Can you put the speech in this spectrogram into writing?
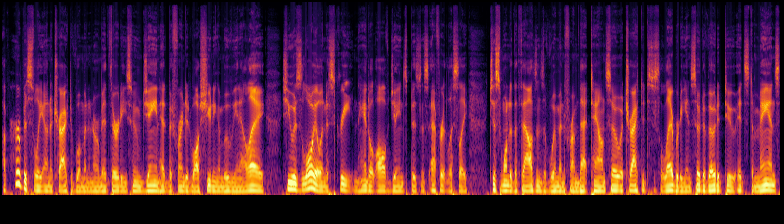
a purposefully unattractive woman in her mid 30s whom Jane had befriended while shooting a movie in LA. She was loyal and discreet and handled all of Jane's business effortlessly. Just one of the thousands of women from that town so attracted to celebrity and so devoted to its demands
